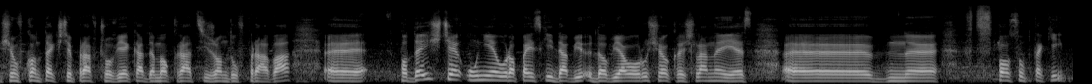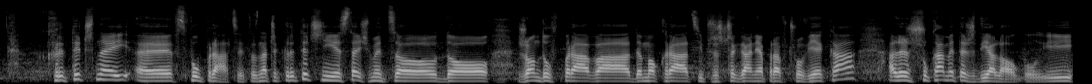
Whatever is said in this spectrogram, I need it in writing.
się w kontekście praw człowieka, demokracji, rządów prawa. Podejście Unii Europejskiej do Bi- do Białorusi określane jest w sposób taki krytycznej e, współpracy. To znaczy krytyczni jesteśmy co do rządów prawa, demokracji, przestrzegania praw człowieka, ale szukamy też dialogu i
